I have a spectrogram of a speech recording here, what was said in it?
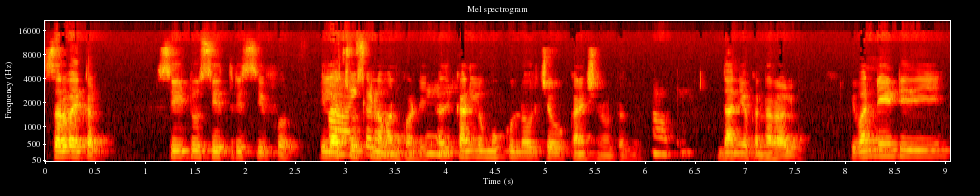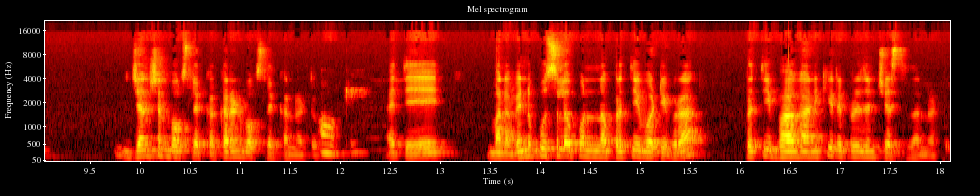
cervical C two C three C four ఇలా చూసుకున్నాం. అనుకోండి. అది కళ్ళు ముక్కు నోరు చెవు కనెక్షన్ ఉంటుంది. దాని యొక్క నరాలు. ఇవన్నీ ఏంటి? జంక్షన్ బాక్స్ లెక్క కరెంట్ బాక్స్ లెక్క అన్నట్టు. అయితే మన వెన్నుపూసలో ఉన్న ప్రతి వటిబ్రా ప్రతి భాగానికి రిప్రజెంట్ చేస్తుంది అన్నట్టు.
